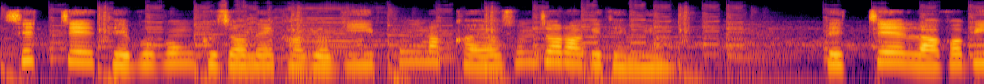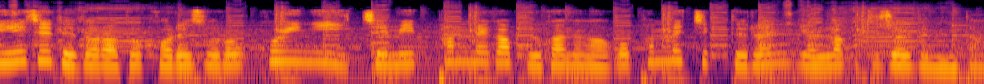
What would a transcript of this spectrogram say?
셋째, 대부분 그 전에 가격이 폭락하여 손절하게 되며 넷째, 락업이 해제되더라도 거래소로 코인이 이체 및 판매가 불가능하고 판매 측들은 연락 두절됩니다.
